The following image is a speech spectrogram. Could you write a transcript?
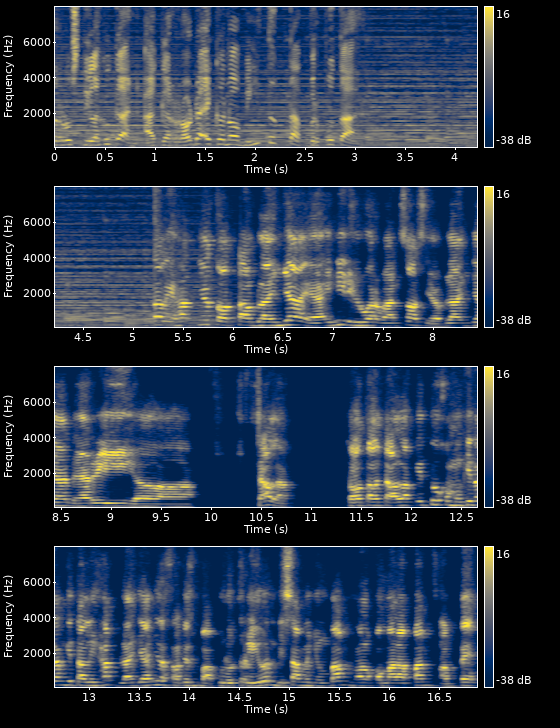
terus dilakukan agar roda ekonomi tetap berputar kita lihatnya total belanja ya. Ini di luar bansos ya. Belanja dari uh, caleg. Total caleg itu kemungkinan kita lihat belanjanya 140 triliun bisa menyumbang 0,8 sampai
